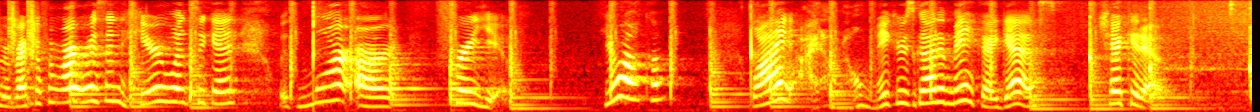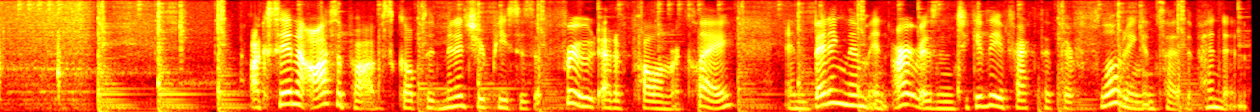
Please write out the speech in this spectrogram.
Rebecca from Art Resin here once again with more art for you. You're welcome. Why? I don't know, makers gotta make, I guess. Check it out. Oksana Osipov sculpted miniature pieces of fruit out of polymer clay, and embedding them in art resin to give the effect that they're floating inside the pendant.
